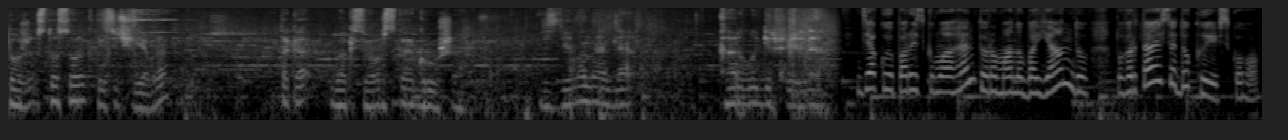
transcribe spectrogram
Тоже 140 тысяч евро. Такая боксерская груша. Сделанная для Карла Герфельда. Дякую паризькому агенту Роману Баянду. Повертаюся до київського.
